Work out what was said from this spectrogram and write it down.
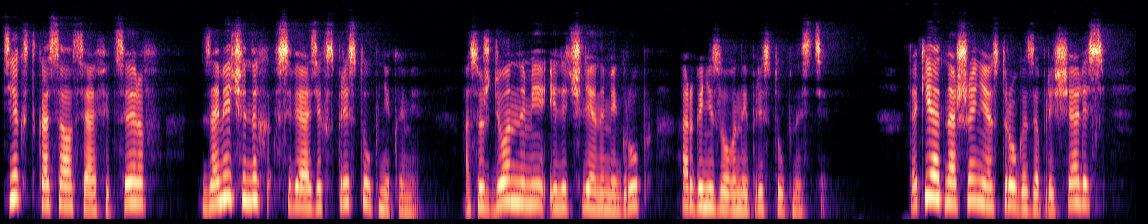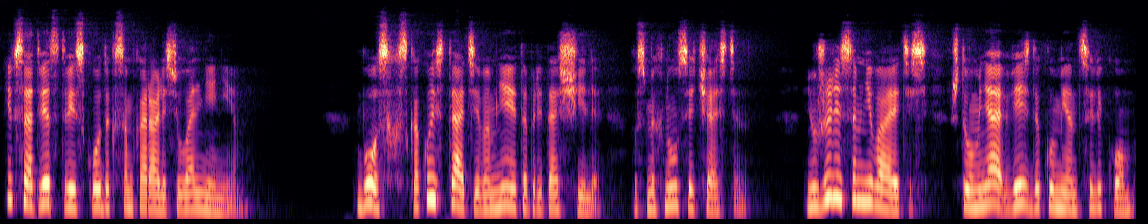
Текст касался офицеров, замеченных в связях с преступниками, осужденными или членами групп организованной преступности. Такие отношения строго запрещались и в соответствии с кодексом карались увольнением. «Босх, с какой стати вы мне это притащили?» — усмехнулся Частин. «Неужели сомневаетесь, что у меня весь документ целиком?»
